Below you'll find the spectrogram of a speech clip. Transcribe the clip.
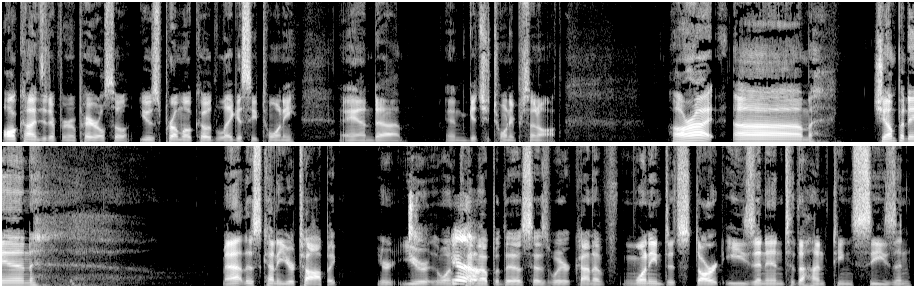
all kinds of different apparel. So use promo code legacy20 and uh, and get you 20% off. All right um, jumping in. Matt this is kind of your topic. You're you're the one who came up with this as we're kind of wanting to start easing into the hunting season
